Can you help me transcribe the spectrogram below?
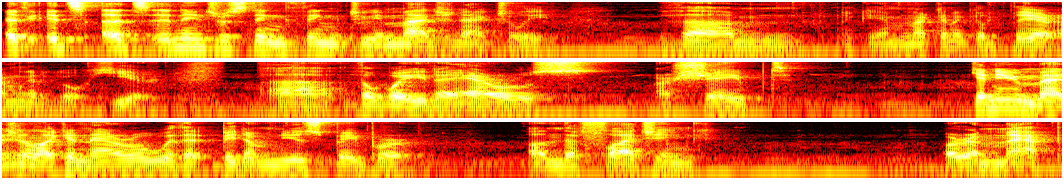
It, it's it's an interesting thing to imagine actually. The um, okay, I'm not gonna go there. I'm gonna go here. Uh, the way the arrows are shaped. Can you imagine like an arrow with a bit of newspaper on the fletching? or a map.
